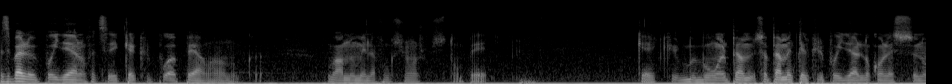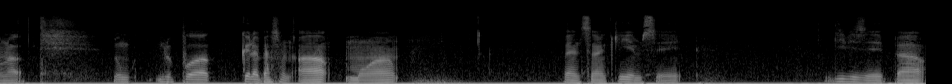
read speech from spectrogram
c'est pas le poids idéal en fait c'est calcul poids à perdre hein, donc euh, on va renommer la fonction je me suis trompé. Calcul bon elle ça permet de calculer le poids idéal donc on laisse ce nom là donc le poids que la personne a moins 25 l'IMC divisé par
